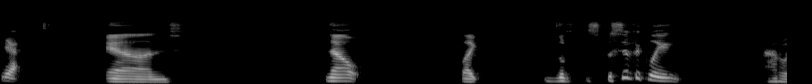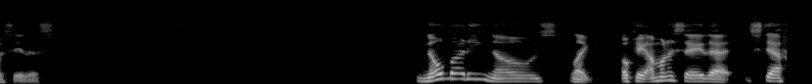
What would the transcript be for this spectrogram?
Yeah. And now, like the specifically, how do I say this? Nobody knows. Like, okay, I'm gonna say that Steph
